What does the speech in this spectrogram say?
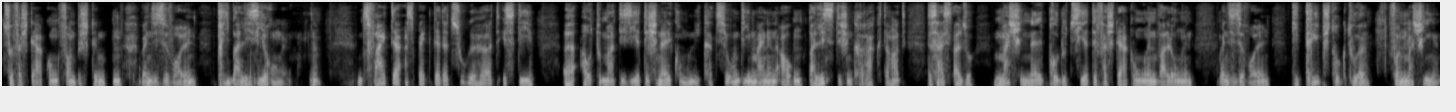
zur Verstärkung von bestimmten, wenn Sie so wollen, Tribalisierungen. Ne? Ein zweiter Aspekt, der dazugehört, ist die äh, automatisierte Schnellkommunikation, die in meinen Augen ballistischen Charakter hat. Das heißt also maschinell produzierte Verstärkung Verstärkungen, Wallungen, wenn Sie so wollen, die Triebstruktur von Maschinen.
